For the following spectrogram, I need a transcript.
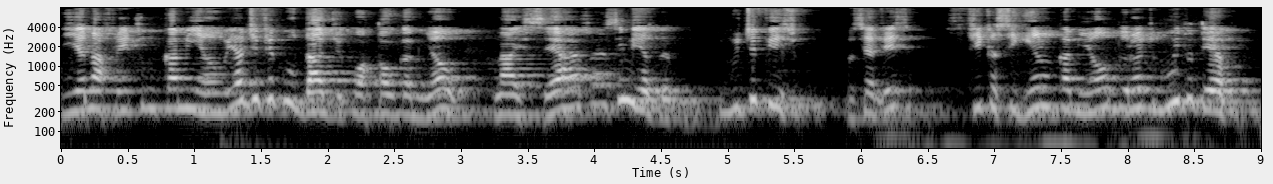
ia na frente um caminhão. E a dificuldade de cortar o caminhão nas serras é assim mesmo, é muito difícil. Você vezes fica seguindo um caminhão durante muito tempo.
